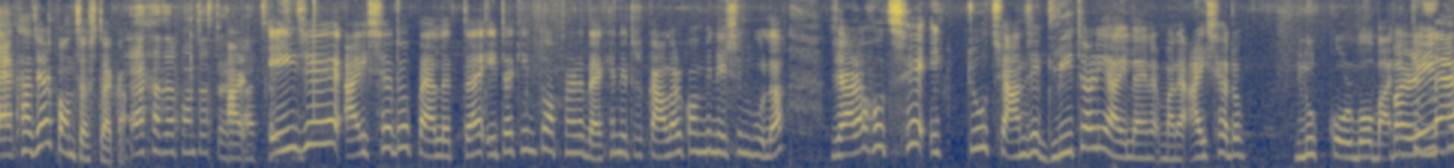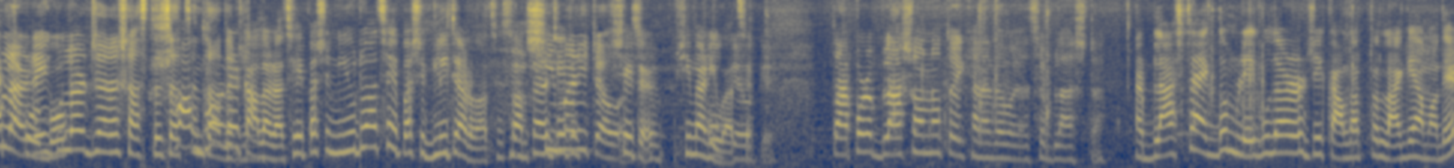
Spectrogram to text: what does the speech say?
এক হাজার পঞ্চাশ টাকা। এক হাজার পঞ্চাশ টাকা আর আচ্ছা এই যে আইশ্যাডো প্যালেটটা এটা কিন্তু আপনারা দেখেন এটার কালার কম্বিনেশনগুলা যারা হচ্ছে একটু চান যে গ্লিটারি আইলাইনার মানে আইশ্যাডো লুক করব বা রেগুলার রেগুলার যারা সাজতে চাচ্ছেন তাদের কালার আছে। এই পাশে নিউডো আছে এই পাশে গ্লিটারও আছে So আপনারা যেটা- সেটা শিমারিও আছে. তারপরে ব্লাশ অন্য তো এখানে দেওয়া আছে ব্লাশটা আর ব্লাশটা একদম রেগুলার যে কালারটা লাগে আমাদের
